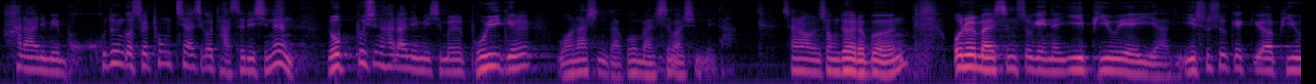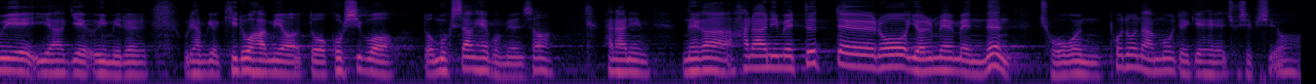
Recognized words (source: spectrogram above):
하나님이 모든 것을 통치하시고 다스리시는 높으신 하나님이심을 보이길 원하신다고 말씀하십니다. 사랑하는 성도 여러분, 오늘 말씀 속에 있는 이 비유의 이야기, 이 수수께끼와 비유의 이야기의 의미를 우리 함께 기도하며 또 곱씹어 또 묵상해 보면서 하나님, 내가 하나님의 뜻대로 열매 맺는 좋은 포도나무 되게 해 주십시오.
